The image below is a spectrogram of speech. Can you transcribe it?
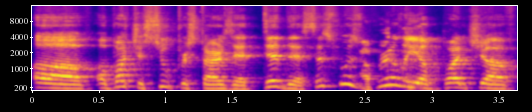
of a bunch of superstars that did this. This was really a bunch of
